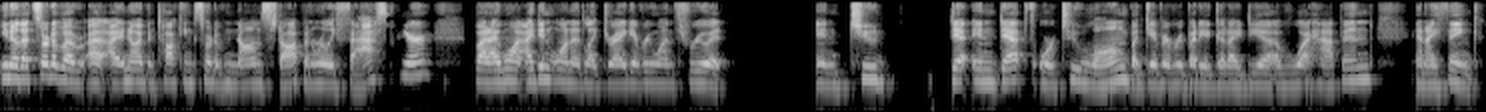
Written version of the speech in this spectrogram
you know that's sort of a I know I've been talking sort of nonstop and really fast here, but I want I didn't want to like drag everyone through it in too de- in depth or too long, but give everybody a good idea of what happened. And I think,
